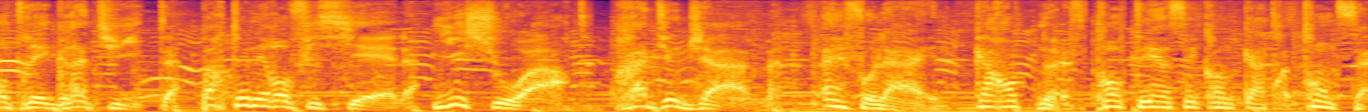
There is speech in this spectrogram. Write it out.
Entrée gratuite, partenaire officiel, Yeshua Radio Jam, Infoline, 49 31 54 35.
